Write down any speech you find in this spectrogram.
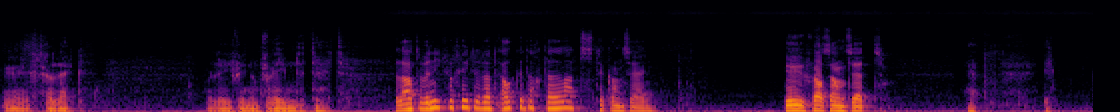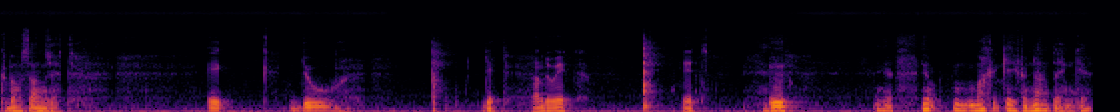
u heeft gelijk. We leven in een vreemde tijd. Laten we niet vergeten dat elke dag de laatste kan zijn. U was aan zet. Ik was aan zet. Ik doe dit. Dan doe ik dit. U. Ja, ja, mag ik even nadenken?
